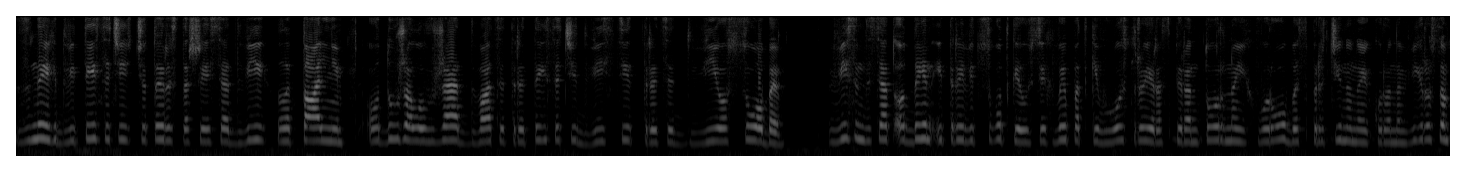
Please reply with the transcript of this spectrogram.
З них 2462 летальні. Одужало вже 23 тисячі 232 особи. 81,3% усіх випадків гострої респіраторної хвороби, спричиненої коронавірусом,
